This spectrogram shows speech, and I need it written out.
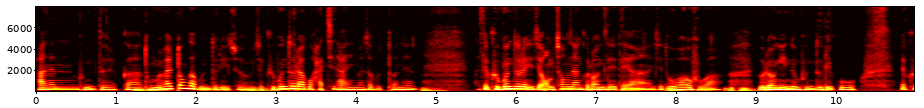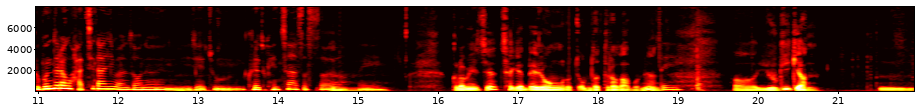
아는 분들 그러니까 음. 동물 활동가 분들이죠. 음. 이제 그분들하고 같이 다니면서부터는 음. 사실 그분들은 이제 엄청난 그런 데 대한 이제 노하우와 음. 요령이 있는 분들이고 그분들하고 같이 다니면서는 음. 이제 좀 그래도 괜찮았었어요. 음. 네. 그러면 이제 책의 내용으로 좀 더 들어가 보면 네. 어, 유기견. 음,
